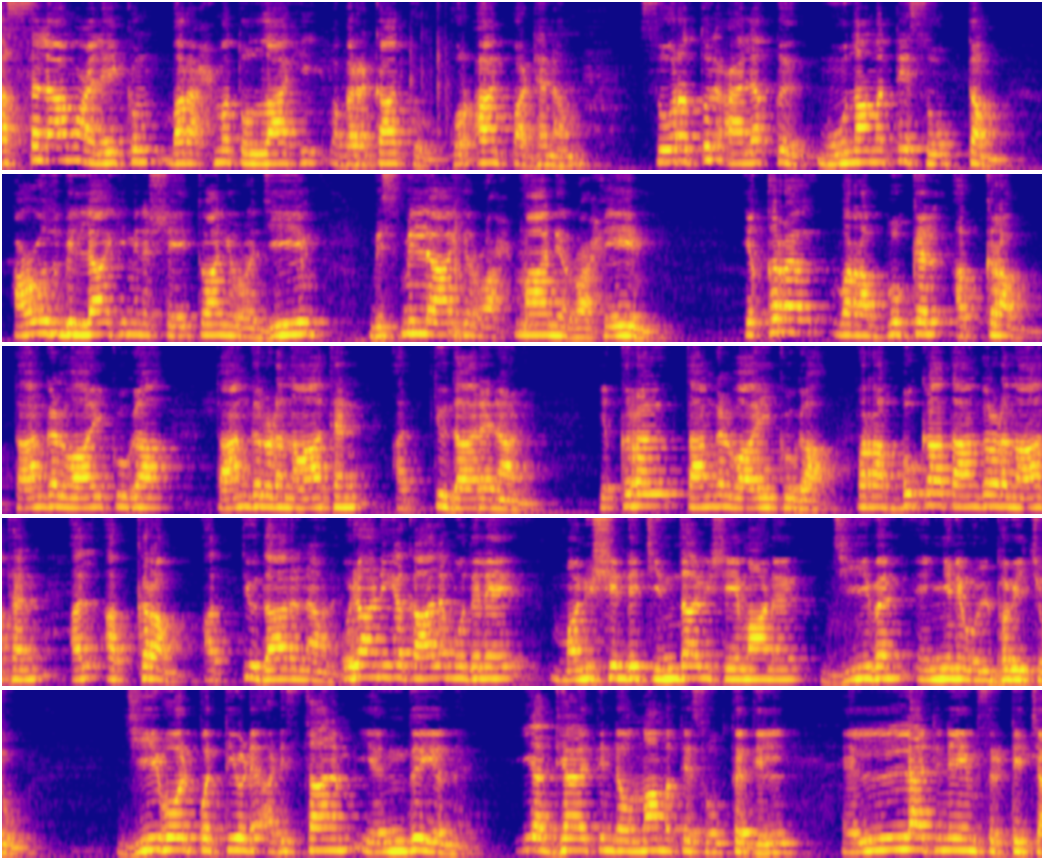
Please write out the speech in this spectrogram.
അസ്സലാമു അലൈക്കും വറഹ്മത്തുള്ളാഹി വബർക്കാത്തു ഖുർആൻ പഠനം സൂറത്തുൽ അലക്ക് മൂന്നാമത്തെ സൂക്തം. അഊദു ബില്ലാഹി ശൈത്വാനിർ റജീം. ബിസ്മില്ലാഹിർ റഹ്മാനിർ റഹീം. ഇഖ്റ വ അക്രം. താങ്കൾ വായിക്കുക താങ്കളുടെ നാഥൻ അത്യുദാരനാണ്. ഇഖ്റ താങ്കൾ വായിക്കുക. റബ്ബുക്ക താങ്കളുടെ നാഥൻ അൽ അക്രം അത്യുദാരനാണ്. പുരാണിക കാലം മുതലേ മനുഷ്യന്റെ ചിന്താ വിഷയമാണ് ജീവൻ എങ്ങനെ ഉത്ഭവിച്ചു. ജീവോൽപത്തിയുടെ അടിസ്ഥാനം എന്ത് എന്ന്. ഈ അധ്യായത്തിന്റെ ഒന്നാമത്തെ സൂക്തത്തിൽ എല്ലാറ്റിനെയും സൃഷ്ടിച്ച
